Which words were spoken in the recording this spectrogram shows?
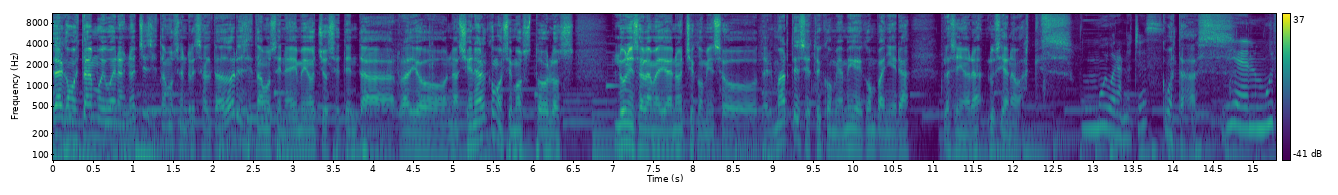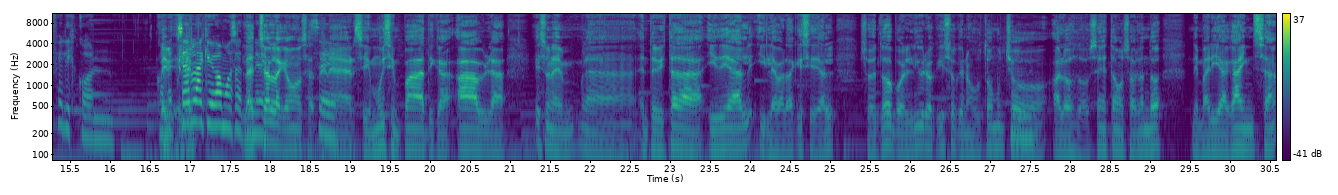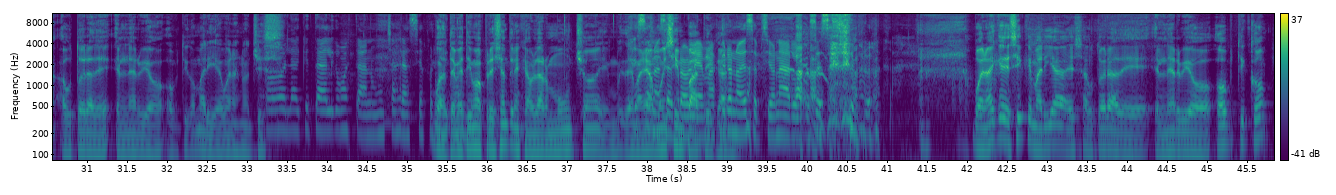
Hola, ¿qué tal? ¿Cómo están? Muy buenas noches. Estamos en Resaltadores, estamos en AM870 Radio Nacional, como hacemos todos los lunes a la medianoche, comienzo del martes. Estoy con mi amiga y compañera, la señora Luciana Vázquez. Muy buenas noches. ¿Cómo estás? Bien, muy feliz con, con la charla que vamos a tener. La charla que vamos a tener, sí, muy simpática, habla. Es una, una, entrevistada ideal y la verdad que es ideal, sobre todo por el libro que hizo que nos gustó mucho a los dos. ¿eh? Estamos hablando de María Gainza, autora de El Nervio Óptico. María, buenas noches. Hola, ¿qué tal? ¿Cómo están? Muchas gracias por Bueno, te metimos presión, tenés que hablar mucho y de manera muy simpática. Problema. Espero no decepcionarla. bueno, hay que decir que María es autora de El Nervio Óptico.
